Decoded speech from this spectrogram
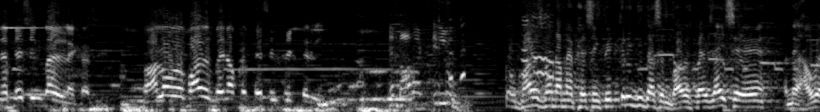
ને ફેસિંગ બાળી નાખ્યા છે. તો હાલો હવે ભાવેશભાઈને આપણે ફેસિંગ ફિટ કરવી. તો ભાવેશભાઈ અમે ફેસિંગ ફિટ કરી દીધા છે ને ભાવેશભાઈ જાય છે અને હવે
